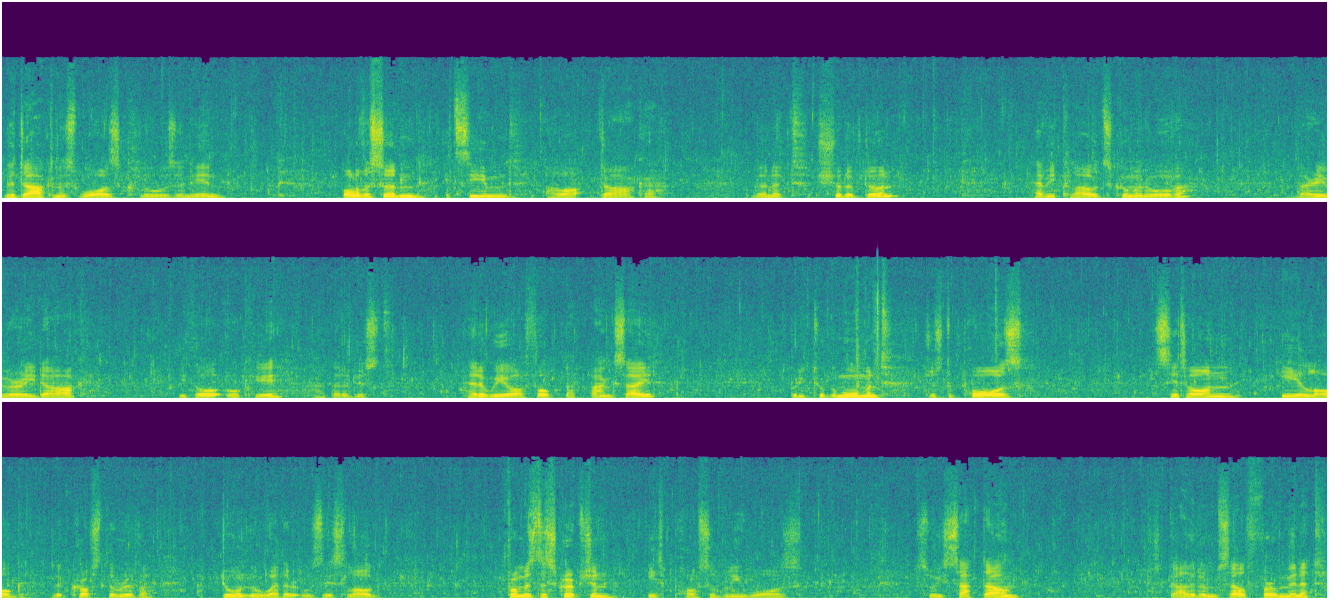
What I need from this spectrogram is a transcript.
the darkness was closing in. All of a sudden, it seemed a lot darker than it should have done. Heavy clouds coming over, very, very dark. He thought, okay, I better just head away off up that bankside. But he took a moment just to pause, sit on a log that crossed the river. I don't know whether it was this log. From his description, it possibly was. So he sat down, just gathered himself for a minute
